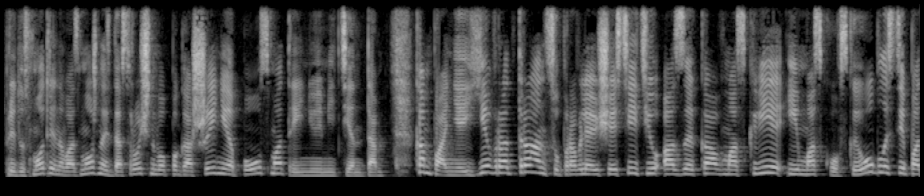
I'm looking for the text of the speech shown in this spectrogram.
Предусмотрена возможность досрочного погашения по усмотрению эмитента. Компания «Евротранс», управляющая сетью АЗК в Москве и Московской области, под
